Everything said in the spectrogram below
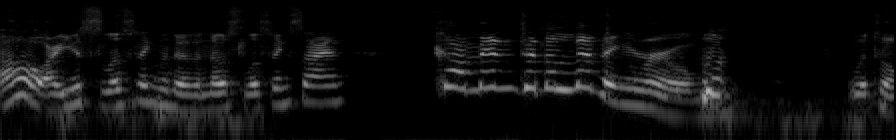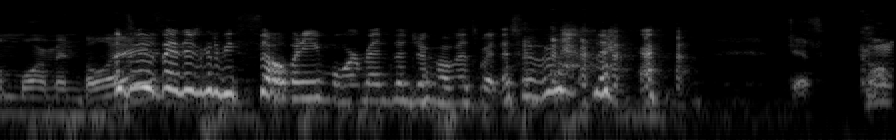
oh, are you soliciting when there's a no soliciting sign? Come into the living room. Little Mormon boy. I was gonna say there's gonna be so many Mormons and Jehovah's Witnesses in there. just conk,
